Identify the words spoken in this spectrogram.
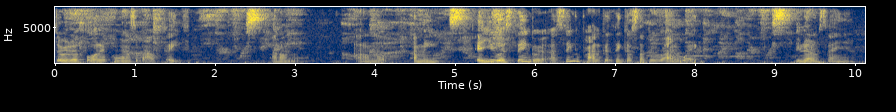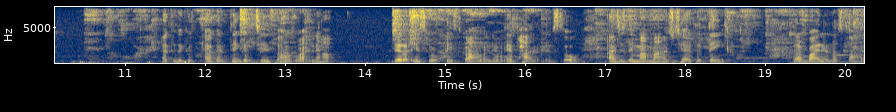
30 or 40 poems about faith. I don't know. I don't know. I mean, and you a singer, a singer probably could think of something right away. You know what I'm saying? I could think of, I can think of 10 songs right now that are inspiring and positive. So I just in my mind just had to think that I'm writing a song.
